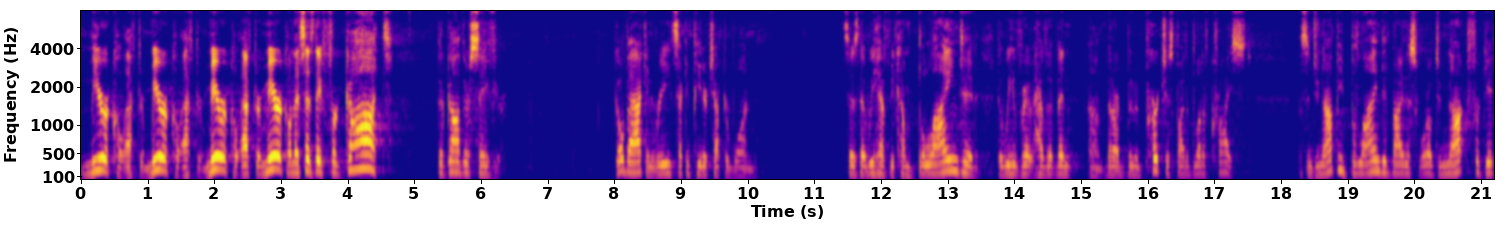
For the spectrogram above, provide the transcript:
miracle after miracle after miracle after miracle. And it says they forgot their God, their Savior. Go back and read 2 Peter chapter 1. Says that we have become blinded, that we have been, um, that are been purchased by the blood of Christ. Listen, do not be blinded by this world. Do not forget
